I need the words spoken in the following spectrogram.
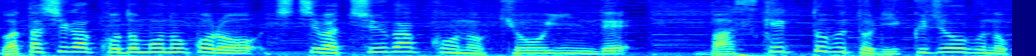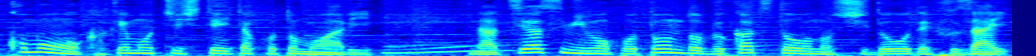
私が子供の頃父は中学校の教員でバスケット部と陸上部の顧問を掛け持ちしていたこともあり夏休みもほとんど部活動の指導で不在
